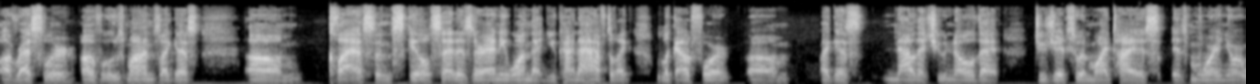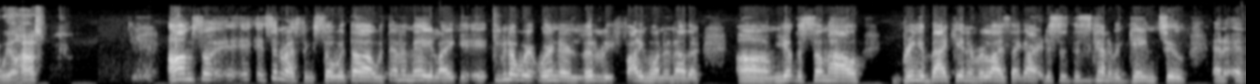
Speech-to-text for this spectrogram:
a, wrestler of Usman's, I guess, um, class and skill set? Is there anyone that you kind of have to like look out for? Um, I guess now that you know that jujitsu and Muay Thai is is more in your wheelhouse. Um, so it, it's interesting. So with uh with MMA, like it, even though we're we're in there literally fighting one another, um, you have to somehow bring it back in and realize like all right this is this is kind of a game too. And and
